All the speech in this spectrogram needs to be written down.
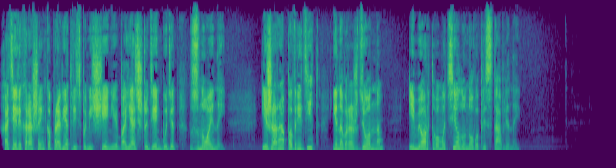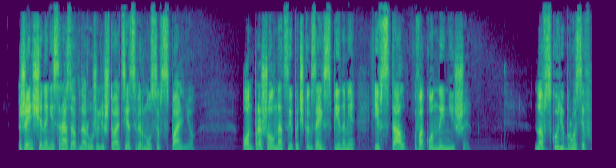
Хотели хорошенько проветрить помещение, боясь, что день будет знойный, и жара повредит и новорожденным, и мертвому телу новоприставленной. Женщины не сразу обнаружили, что отец вернулся в спальню. Он прошел на цыпочках за их спинами и встал в оконной нише но вскоре, бросив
